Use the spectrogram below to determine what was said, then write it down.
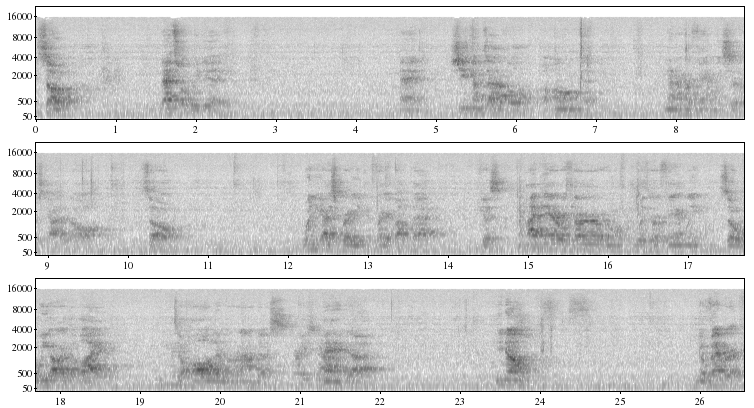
So that's what we did. And she comes out of a, a home that none of her family serves God at all. So when you guys pray, you can pray about that. Because I'm there with her and with her family, so we are the light to all of them around us. And, uh, you know, November,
